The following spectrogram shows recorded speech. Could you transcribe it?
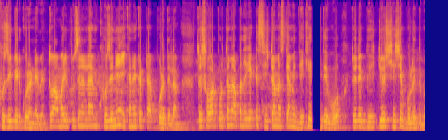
খুঁজে বের করে নেবেন। তো আমার ইউটিউব চ্যানেলটা আমি খুঁজে নিয়ে এখানে একটা ট্যাপ করে দিলাম। তো সবার প্রথমে আপনাদেরকে একটা সিস্টেম আজকে আমি দেখিয়ে দেবো, তো এটা ভিডিও শেষে বলে দেবো,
